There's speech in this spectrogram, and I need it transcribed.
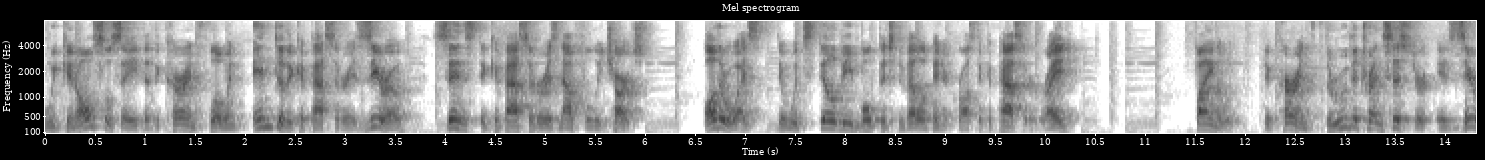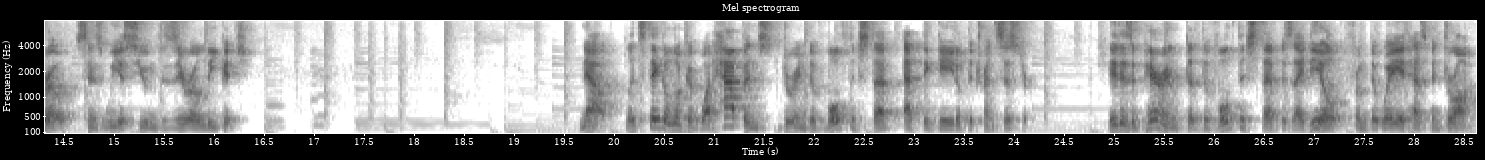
We can also say that the current flowing into the capacitor is zero, since the capacitor is now fully charged. Otherwise, there would still be voltage developing across the capacitor, right? Finally, the current through the transistor is zero since we assumed zero leakage. Now, let's take a look at what happens during the voltage step at the gate of the transistor. It is apparent that the voltage step is ideal from the way it has been drawn.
